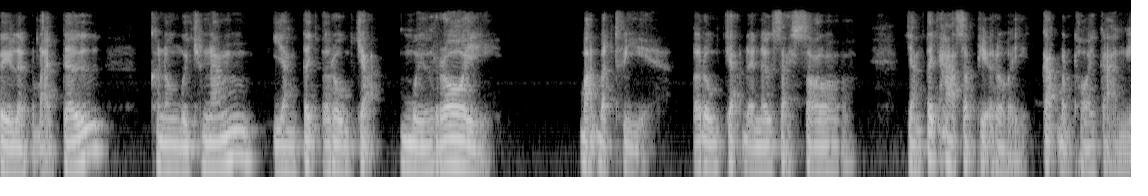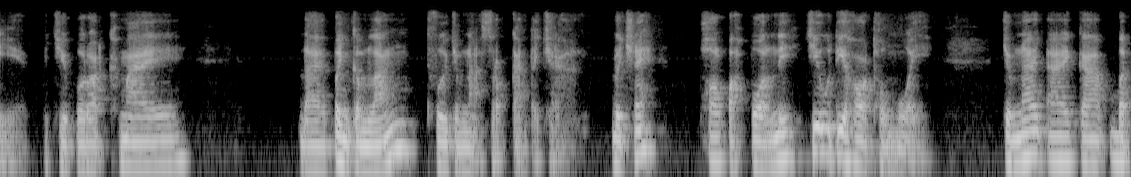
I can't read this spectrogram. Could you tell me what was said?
ពេលផ្ដាច់ទៅ ក្នុងមួយឆ្នាំយ៉ាងតិចរោងចក្រ100បានបិទទ្វាររោងចក្រដែលនៅសេសសល់យ៉ាងតិច50%កាត់បន្ថយការងារប្រជាពលរដ្ឋខ្មែរដែលពេញកម្លាំងធ្វើចំណាក់ស្រុកកាន់តែច្រើនដូច្នេះផលប៉ះពាល់នេះជាឧទាហរណ៍ធំមួយ ចំណែកឯការបិទ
